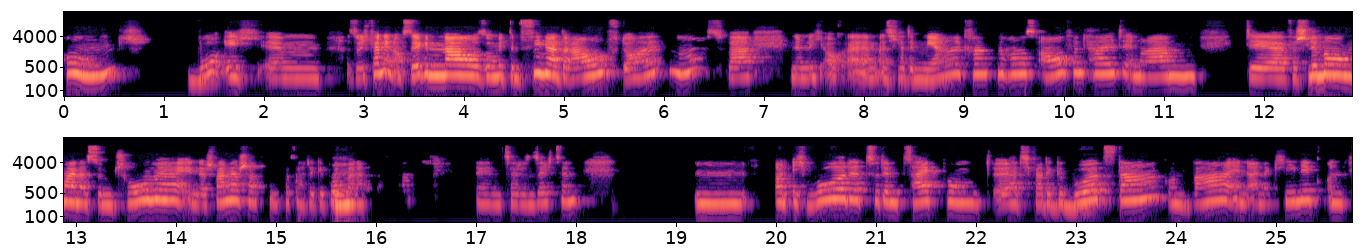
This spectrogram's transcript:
Punkt, wo ich, ähm, also ich kann den auch sehr genau so mit dem Finger drauf deuten. Ne? Es war nämlich auch, ähm, also ich hatte mehrere Krankenhausaufenthalte im Rahmen der Verschlimmerung meiner Symptome in der Schwangerschaft, kurz nach der Geburt mhm. meiner Tochter, äh, 2016. Und ich wurde zu dem Zeitpunkt, äh, hatte ich gerade Geburtstag und war in einer Klinik und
